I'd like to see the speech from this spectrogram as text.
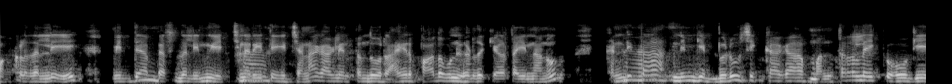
ಮಕ್ಕಳದಲ್ಲಿ ವಿದ್ಯಾಭ್ಯಾಸದಲ್ಲಿ ಇನ್ನು ಹೆಚ್ಚಿನ ರೀತಿ ರೀತಿಯಾಗಿ ಚೆನ್ನಾಗಾಗ್ಲಿ ಅಂತಂದು ರಾಯರ ಪಾದವನ್ನು ಹಿಡಿದು ಕೇಳ್ತಾ ಇದ್ದೀನಿ ನಾನು. ಖಂಡಿತ ನಿಮ್ಗೆ ಬಿಡು ಸಿಕ್ಕಾಗ ಮಂತ್ರಾಲಯಕ್ಕೆ ಹೋಗಿ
